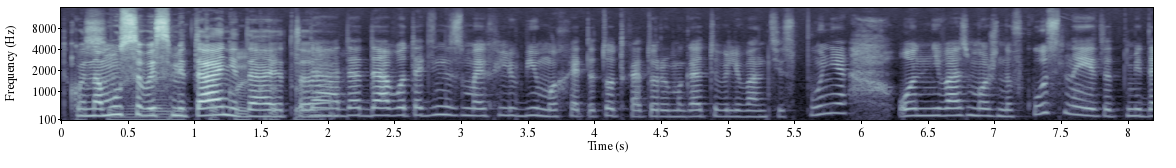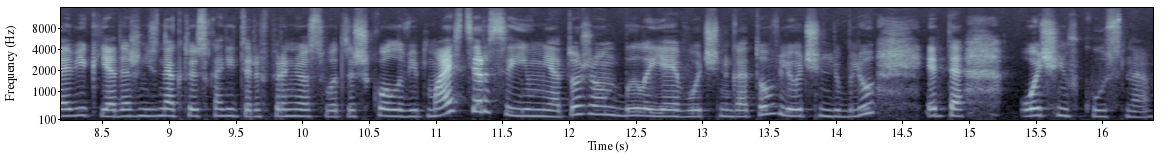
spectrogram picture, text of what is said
такой на муссовой сметане, да, крутой. Да, это... да, да. Вот один из моих любимых это тот, который мы готовили в антиспуне. Он невозможно вкусный. Этот медовик, я даже не знаю, кто из кондитеров принес вот из школы Masters, и у меня тоже он был, и я его очень готовлю, очень люблю. Это очень вкусно.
